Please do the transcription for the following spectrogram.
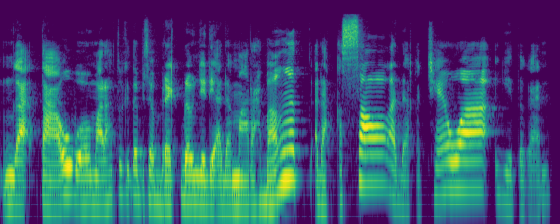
Nggak tahu bahwa marah tuh kita bisa breakdown jadi ada marah banget, ada kesel, ada kecewa gitu kan.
